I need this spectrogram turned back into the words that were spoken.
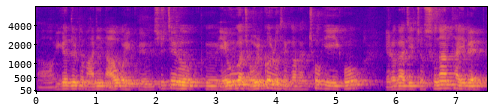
어, 의견들도 많이 나오고 있고요. 실제로 그 예후가 좋을 걸로 생각한 초기이고 여러 가지 좀 순한 타입의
